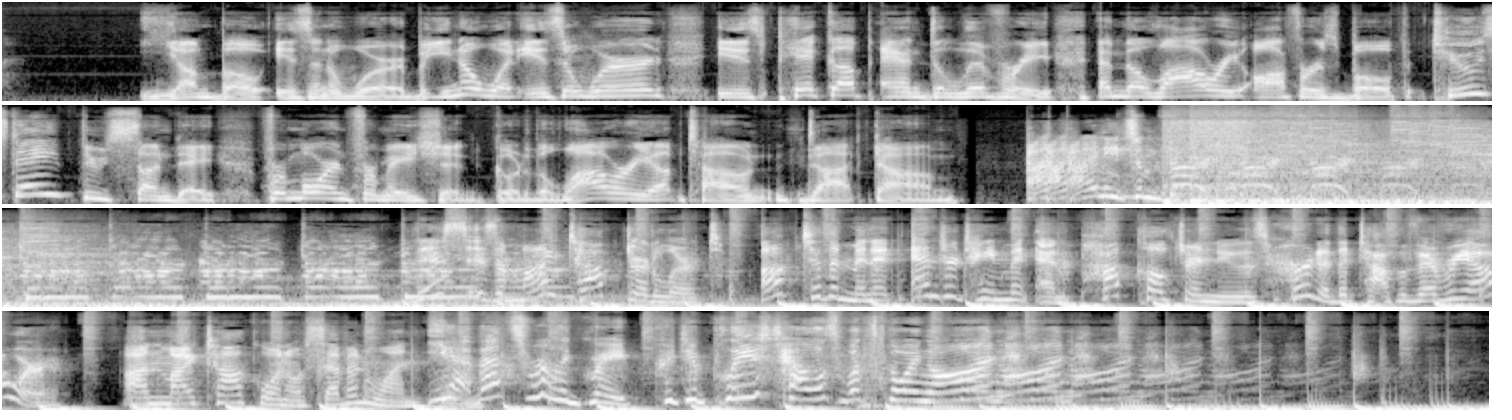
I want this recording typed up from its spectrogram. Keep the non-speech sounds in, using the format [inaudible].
Yumbo isn't a word, but you know what is a word? Is pickup and delivery. And the Lowry offers both Tuesday through Sunday. For more information, go to the LowryUptown.com. I, I need some dirt, dirt, dirt, dirt. This is a My Talk Dirt Alert. Up to the minute entertainment and pop culture news heard at the top of every hour on My Talk 1071. Yeah, that's really great. Could you please tell us what's going on?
